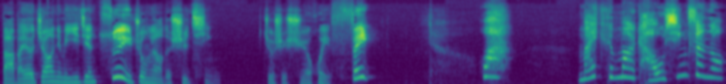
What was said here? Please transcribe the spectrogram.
爸爸要教你们一件最重要的事情，就是学会飞。”哇，Mike 跟 Mark 好兴奋哦！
